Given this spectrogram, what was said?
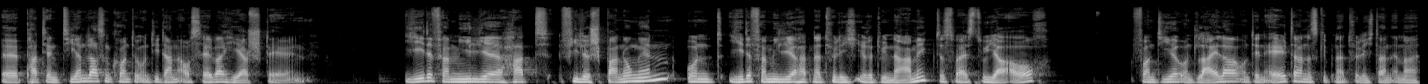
äh, patentieren lassen konnte und die dann auch selber herstellen jede Familie hat viele Spannungen und jede Familie hat natürlich ihre Dynamik. Das weißt du ja auch von dir und Laila und den Eltern. Es gibt natürlich dann immer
